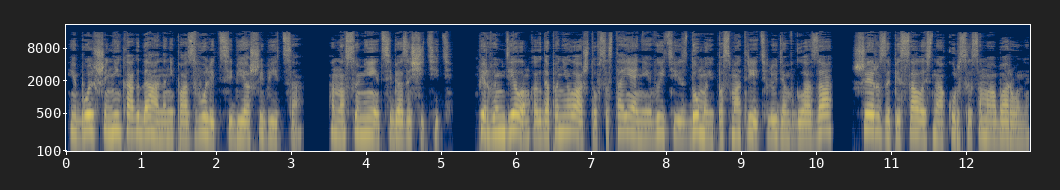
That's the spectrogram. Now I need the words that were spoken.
И больше никогда она не позволит себе ошибиться. Она сумеет себя защитить. Первым делом, когда поняла, что в состоянии выйти из дома и посмотреть людям в глаза, Шер записалась на курсы самообороны.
